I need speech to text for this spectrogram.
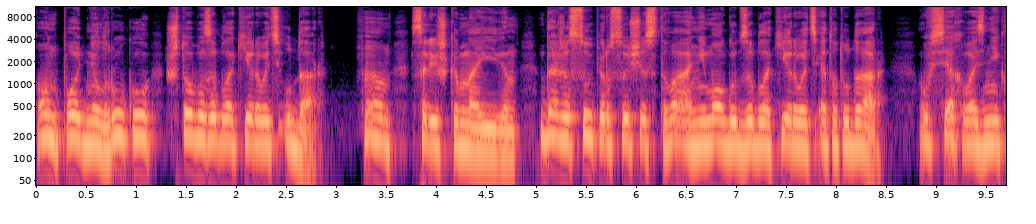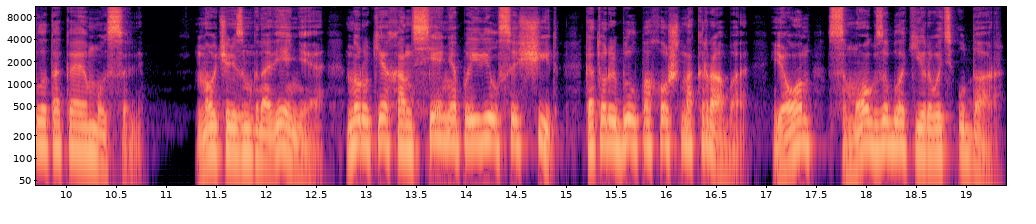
он поднял руку, чтобы заблокировать удар – он слишком наивен. Даже суперсущества не могут заблокировать этот удар. У всех возникла такая мысль. Но через мгновение на руке Хан Сеня появился щит, который был похож на краба, и он смог заблокировать удар.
